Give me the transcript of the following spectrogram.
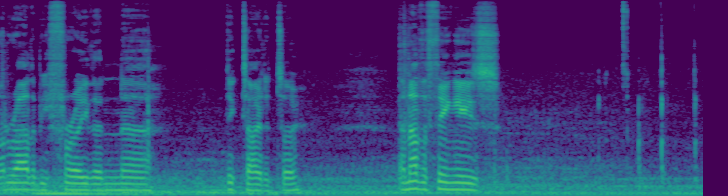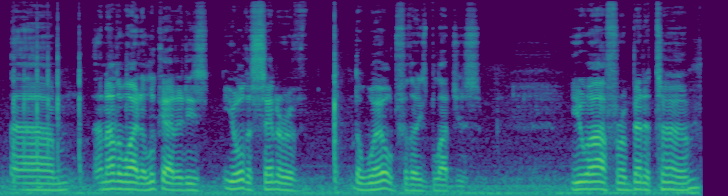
I'd rather be free than uh, dictated to. Another thing is, um, another way to look at it is you're the centre of the world for these bludgers. You are, for a better term,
